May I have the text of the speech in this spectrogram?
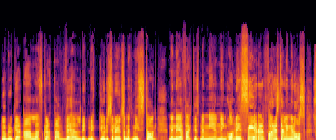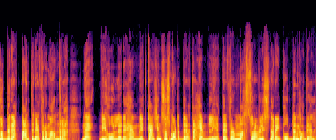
Då brukar alla skratta väldigt mycket och det ser ut som ett misstag, men det är faktiskt med mening. Om ni ser en föreställning med oss, så berätta inte det för de andra! Nej, vi håller det hemligt. Kanske inte så smart att berätta hemligheter för massor av lyssnare i podden, Gabriel.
